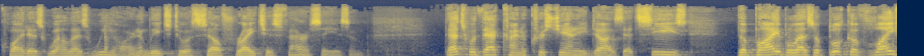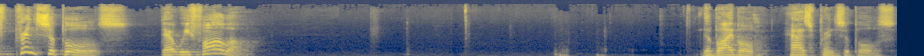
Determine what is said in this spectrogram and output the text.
quite as well as we are. And it leads to a self righteous Pharisaism. That's what that kind of Christianity does, that sees the Bible as a book of life principles that we follow. The Bible has principles,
